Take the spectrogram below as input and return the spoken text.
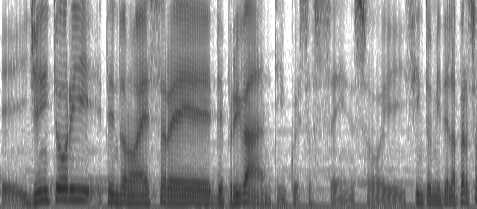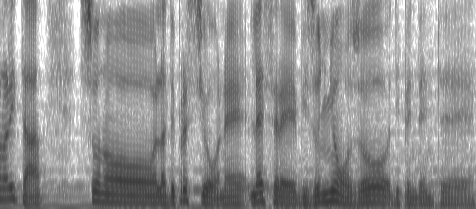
I genitori tendono a essere deprivanti in questo senso, i sintomi della personalità sono la depressione, l'essere bisognoso, dipendente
